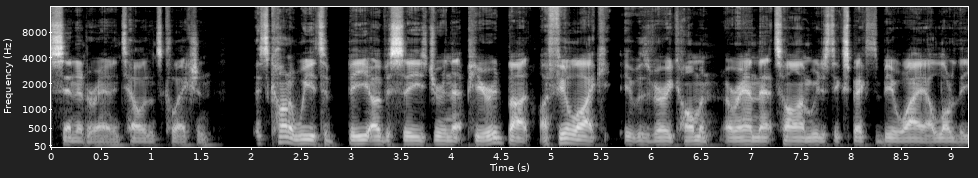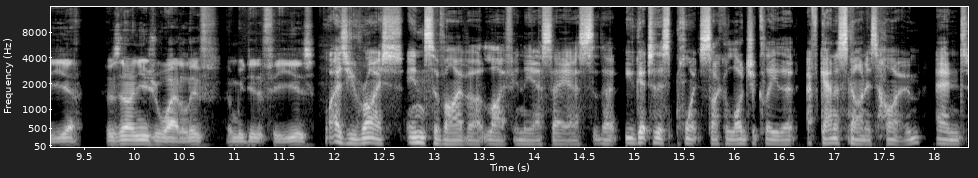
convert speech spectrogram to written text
centered around intelligence collection. It's kind of weird to be overseas during that period, but I feel like it was very common around that time. We just expected to be away a lot of the year. It was an unusual way to live, and we did it for years. Well, as you write in Survivor Life in the SAS, that you get to this point psychologically that Afghanistan is home and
